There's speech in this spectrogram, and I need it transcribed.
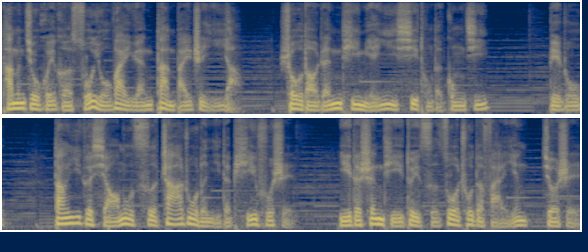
它们就会和所有外源蛋白质一样，受到人体免疫系统的攻击。比如，当一个小木刺扎入了你的皮肤时，你的身体对此做出的反应就是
